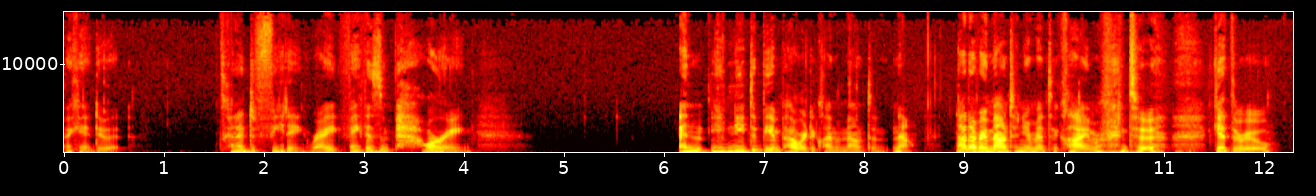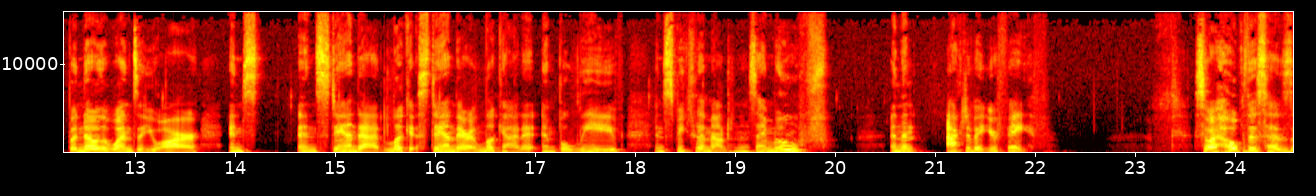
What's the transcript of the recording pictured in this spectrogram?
I can't do it. It's kind of defeating, right? Faith is empowering. And you need to be empowered to climb a mountain. Now, not every mountain you're meant to climb or meant to get through, but know the ones that you are and and stand at, look at stand there and look at it and believe and speak to the mountain and say move. And then activate your faith. So I hope this has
